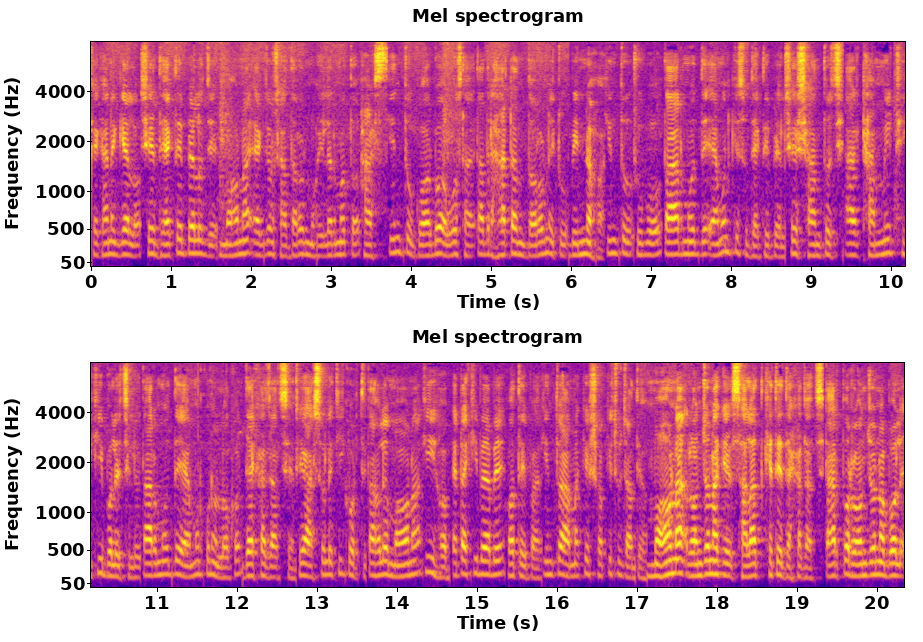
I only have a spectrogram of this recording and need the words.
সেখানে গেল, সে দেখতে পেল যে মোহনা একজন সাধারণ মহিলার মতো হাঁটছে। কিন্তু গর্ভ অবস্থায় তাদের হাঁটান ধরন একটু ভিন্ন হয়। কিন্তু শুভ তার মধ্যে এমন কিছু দেখতে পেল। সে শান্ত ছিল। আর ঠাম্মি ঠিকই বলেছিল, তার মধ্যে এমন কোনো লক্ষণ দেখা যাচ্ছে। সে আসলে কি করতে? তাহলে মোহনা কি হবে? এটা কীভাবে হতে পারে? কিন্তু আমাকে সবকিছু জানতে হবে। মোহনা রঞ্জনাকে সালাদ খেতে দেখা যাচ্ছে। তারপর রঞ্জনা বলে,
